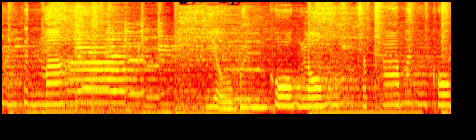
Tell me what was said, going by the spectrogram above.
ำขึ้นมา ที่ยวบึงโค้งลงศรัทธามั่นคง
